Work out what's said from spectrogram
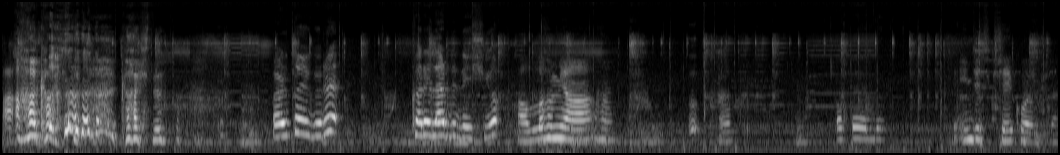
Aa, kaçtı. kaçtı. Haritaya göre kareler de değişiyor. Allah'ım ya. Hop. Oh be öldüm. İncecik şey koymuşlar.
